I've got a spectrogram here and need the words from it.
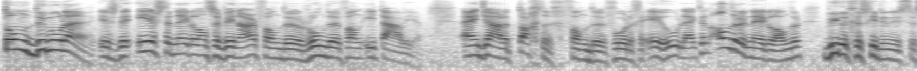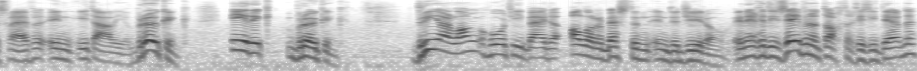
Tom Dumoulin is de eerste Nederlandse winnaar van de Ronde van Italië. Eind jaren 80 van de vorige eeuw lijkt een andere Nederlander wielergeschiedenis te schrijven in Italië. Breukink. Erik Breukink. Drie jaar lang hoort hij bij de allerbesten in de Giro. In 1987 is hij derde,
